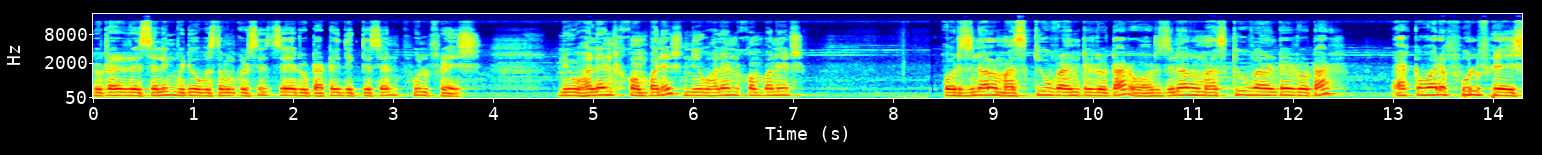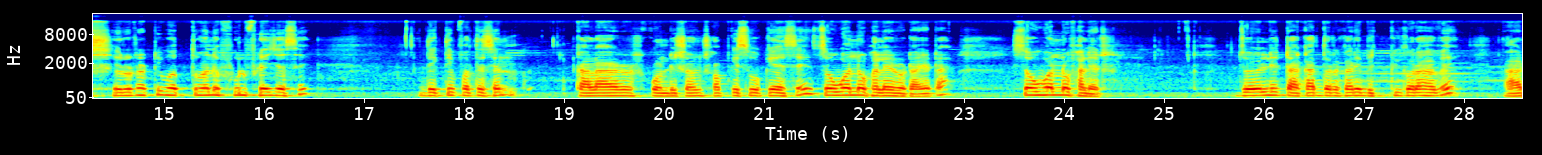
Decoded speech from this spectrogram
রোটারের রেসেলিং ভিডিও উপস্থাপন করছি যে রোটারটাই দেখতেছেন ফুল ফ্রেশ নিউ হল্যান্ড কোম্পানির নিউ হল্যান্ড কোম্পানির অরিজিনাল মাস্কিউ ব্র্যান্ডের রোটার অরিজিনাল মাস্কিউ ব্র্যান্ডের রোটার একেবারে ফুল ফ্রেশ রোটারটি বর্তমানে ফুল ফ্রেশ আছে। দেখতে পাচ্ছেন কালার কন্ডিশন সব কিছু ওকে আছে। চৌবান্ন ফালের রোটার এটা। চৌবান্ন ফালের। জরুরি টাকার দরকারে বিক্রি করা হবে। আর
